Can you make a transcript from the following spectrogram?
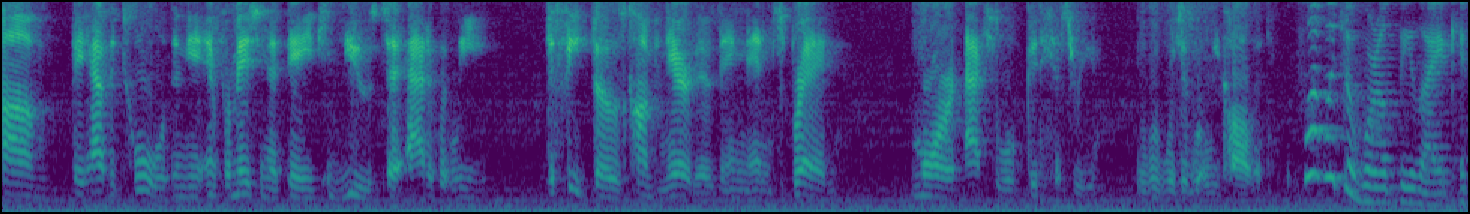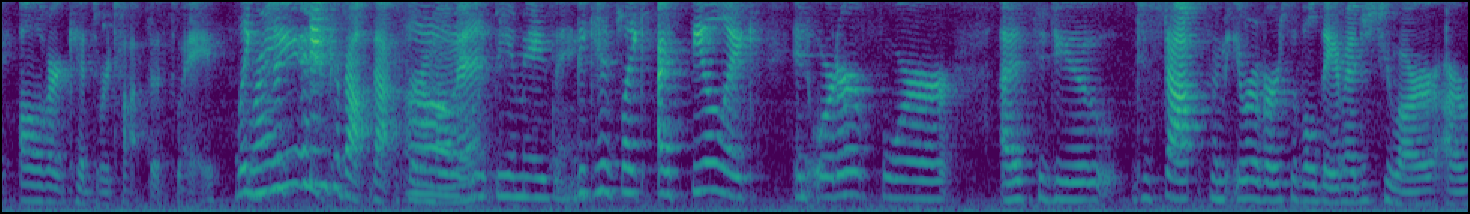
um, they have the tools and the information that they can use to adequately defeat those common narratives and, and spread more actual good history, which is what we call it. Would the world be like if all of our kids were taught this way? Like, just think about that for a oh, moment. it would be amazing. because like i feel like in order for us to do to stop some irreversible damage to our our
